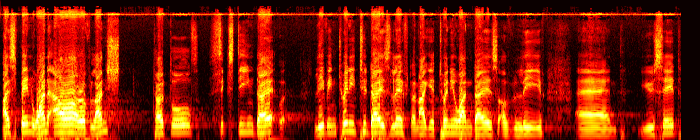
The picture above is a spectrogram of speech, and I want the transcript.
I spend one hour of lunch, totals 16 days, leaving 22 days left, and I get 21 days of leave. And you said,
